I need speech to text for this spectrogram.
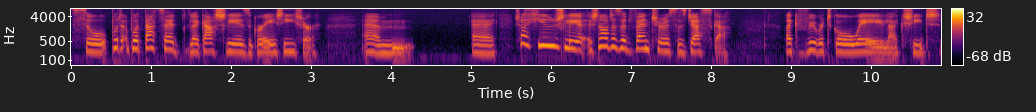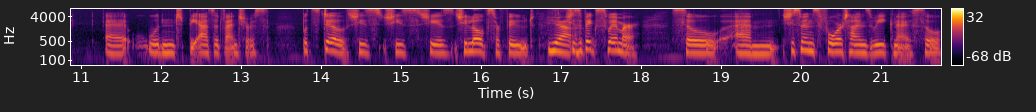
So, but but that said, like Ashley is a great eater. Um, uh, she's not hugely. She's not as adventurous as Jessica. Like if we were to go away, like she'd uh, wouldn't be as adventurous. But still, she's she's she is she loves her food. Yeah. she's a big swimmer, so um, she swims four times a week now. So.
